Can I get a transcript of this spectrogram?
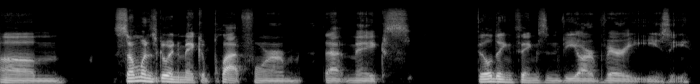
um someone's going to make a platform that makes building things in VR very easy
